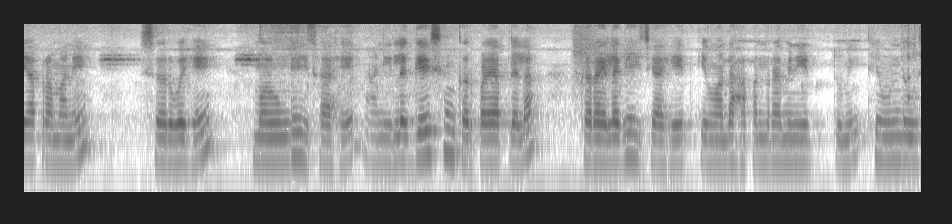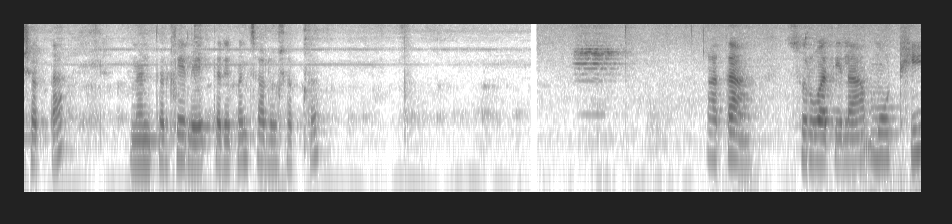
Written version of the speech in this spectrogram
याप्रमाणे सर्व हे मळून घ्यायचं आहे आणि लगेच शंकरपाळे आपल्याला करायला घ्यायचे आहेत किंवा दहा पंधरा मिनिट तुम्ही ठेवून देऊ शकता. नंतर केले तरी पण चालू शकतं. आता सुरुवातीला मोठी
